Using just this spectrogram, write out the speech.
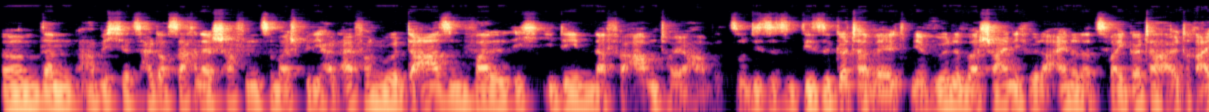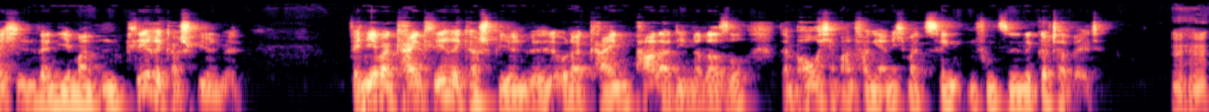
Ähm, dann habe ich jetzt halt auch Sachen erschaffen, zum Beispiel, die halt einfach nur da sind, weil ich Ideen dafür Abenteuer habe. So diese, diese Götterwelt. Mir würde wahrscheinlich würde ein oder zwei Götter halt reichen, wenn jemand einen Kleriker spielen will. Wenn jemand keinen Kleriker spielen will oder keinen Paladin oder so, dann brauche ich am Anfang ja nicht mal zwingend eine funktionierende Götterwelt. Mhm.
